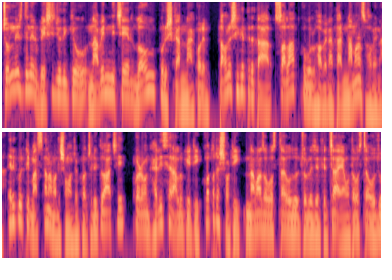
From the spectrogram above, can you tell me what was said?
চল্লিশ দিনের বেশি যদি কেউ নাবিন নিচের লোম পরিষ্কার না করেন, তাহলে সেক্ষেত্রে তার সলাৎ কবুল হবে না, তার নামাজ হবে না। এরকম একটি মাসান আমাদের সমাজে প্রচলিত আছে। এবং হাদিসের আলোকে এটি কতটা সঠিক? নামাজ অবস্থায় অজু চলে যেতে চায়, এমন অবস্থায় অজু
